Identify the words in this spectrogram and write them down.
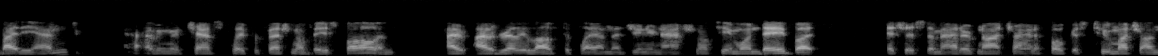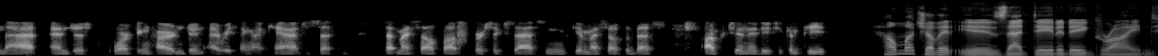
by the end having a chance to play professional baseball and I I would really love to play on the junior national team one day, but it's just a matter of not trying to focus too much on that and just working hard and doing everything I can to set set myself up for success and give myself the best opportunity to compete. How much of it is that day to day grind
